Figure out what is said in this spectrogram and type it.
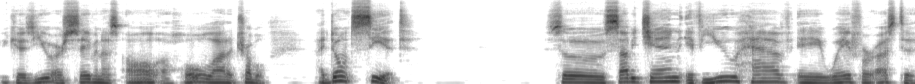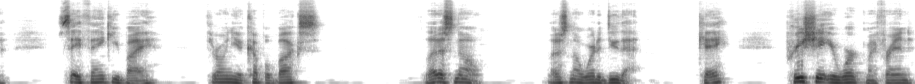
because you are saving us all a whole lot of trouble. I don't see it. So, Sabeechen, if you have a way for us to say thank you by throwing you a couple bucks, let us know. Let us know where to do that. Okay? Appreciate your work, my friend.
